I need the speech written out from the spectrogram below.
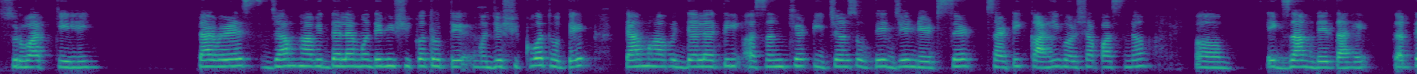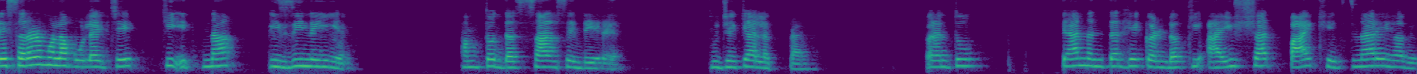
सुरुवात केली. त्यावेळेस ज्या महाविद्यालयामध्ये मी शिकत होते म्हणजे शिकवत होते त्या महाविद्यालयातील असंख्य टीचर्स होते जे नेटसाठी काही वर्षापासनं एक्झाम देत आहे. तर ते सरळ मला बोलायचे की इतना इझी नाही है. हम तो दस साल से दे रहे तुझे क्या लगता है? परंतु त्यानंतर हे कळलं की आयुष्यात पाय खेचणारे हवे.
